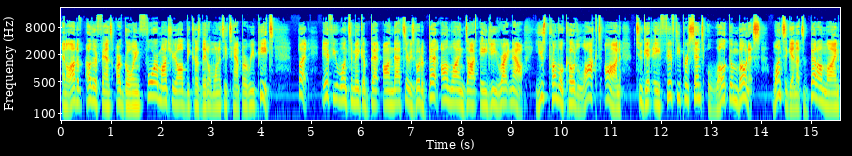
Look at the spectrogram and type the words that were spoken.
and a lot of other fans are going for Montreal because they don't want to see Tampa repeat. But if you want to make a bet on that series, go to betonline.ag right now. Use promo code LOCKED ON to get a 50% welcome bonus. Once again, that's betonline.ag,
